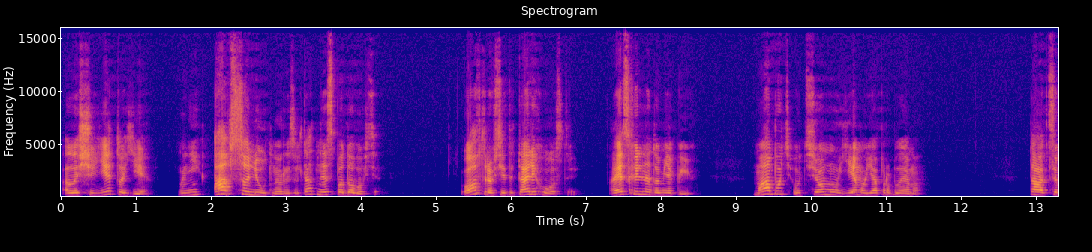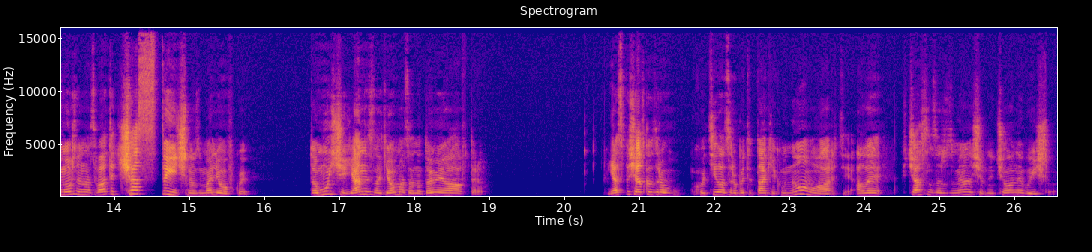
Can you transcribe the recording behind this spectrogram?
Але що є, то є. Мені абсолютно результат не сподобався. У автора всі деталі гострі, а я схильна до м'яких. Мабуть, у цьому є моя проблема. Так, це можна назвати частично змальовкою, тому що я не знайома з анатомією автора. Я спочатку зроб... хотіла зробити так, як в минулому арті, але вчасно зрозуміла, щоб нічого не вийшло.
